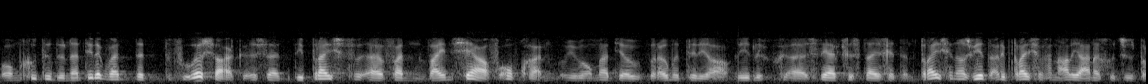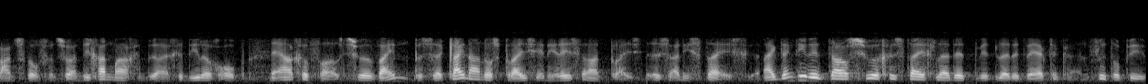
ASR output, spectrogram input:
om goed te doen. Natuurlik wat dit veroorsaak is dat die prys uh, van wyn self opgaan omdat jou broumateriaal redelik uh, sterk gestyg het in prys en ons weet al die pryse van al die ander goed soos brandstof en so aan, die gaan maar gedurig op. In elk geval, so wyn is 'n kleinhandelsprys en die restaurantprys is aan die styg. Maar ek dink dit daar so gestyg dat dit weet dat dit werklik invloed op die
